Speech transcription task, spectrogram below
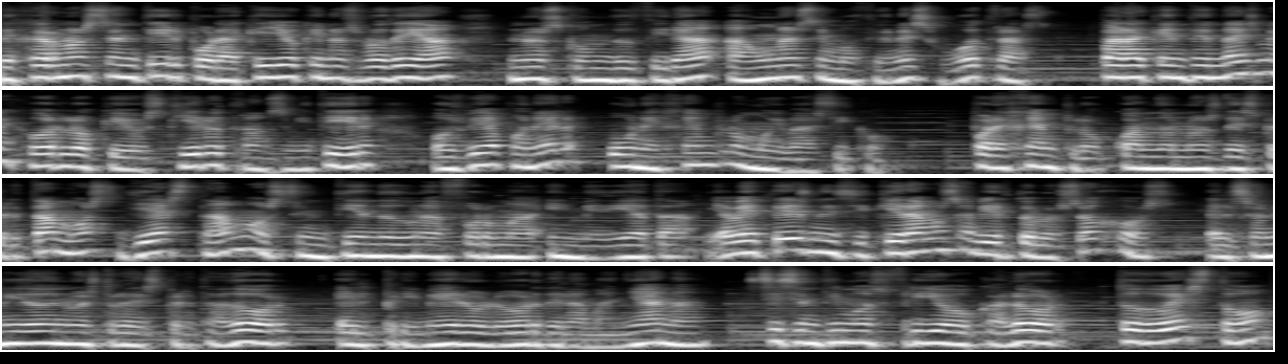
Dejarnos sentir por aquello que nos rodea nos conducirá a unas emociones u otras. Para que entendáis mejor lo que os quiero transmitir, os voy a poner un ejemplo muy básico. Por ejemplo, cuando nos despertamos ya estamos sintiendo de una forma inmediata y a veces ni siquiera hemos abierto los ojos. El sonido de nuestro despertador, el primer olor de la mañana, si sentimos frío o calor, todo esto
